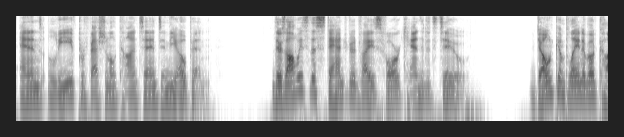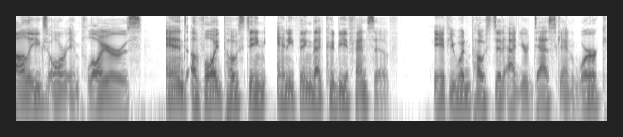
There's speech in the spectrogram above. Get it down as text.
and leave professional content in the open. There's always the standard advice for candidates, too. Don't complain about colleagues or employers, and avoid posting anything that could be offensive. If you wouldn't post it at your desk and work,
